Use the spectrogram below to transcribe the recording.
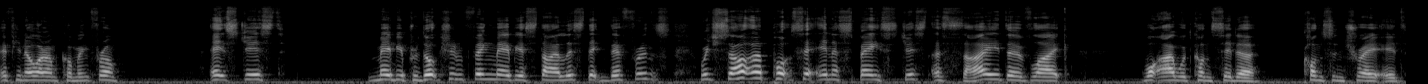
if you know where I'm coming from. It's just maybe a production thing, maybe a stylistic difference, which sort of puts it in a space just aside of like what I would consider concentrated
